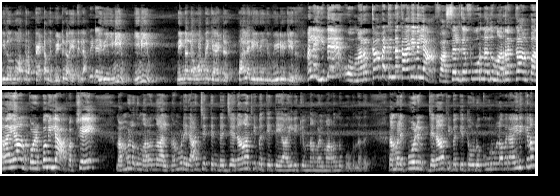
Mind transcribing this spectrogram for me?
ഇതൊന്നും അത്ര പെട്ടെന്ന് വിട്ടുകളയത്തില്ല. ഇത് ഇനിയും ഇനിയും നിങ്ങളുടെ ഓർമ്മയ്ക്കായിട്ട് പല രീതിയിലും വീഡിയോ ചെയ്ത്. അല്ല ഇത് മറക്കാൻ പറ്റുന്ന കാര്യമല്ല. ഫസൽ ഗഫൂറിന് അത് മറക്കാം പറയാം കുഴപ്പമില്ല. പക്ഷേ നമ്മളത് മറന്നാൽ നമ്മുടെ രാജ്യത്തിന്റെ ജനാധിപത്യത്തെ ആയിരിക്കും നമ്മൾ മറന്നു പോകുന്നത്. നമ്മൾ എപ്പോഴും ജനാധിപത്യത്തോട് കൂറുള്ളവരായിരിക്കണം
